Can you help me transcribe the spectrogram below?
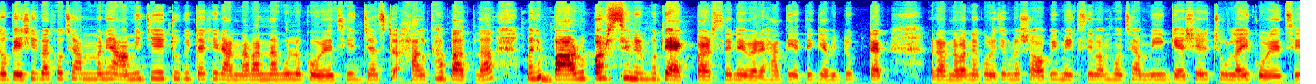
তো বেশিরভাগ হচ্ছে আমি মানে আমি যে টুকিটাকি রান্নাবান্নাগুলো করেছি জাস্ট হালকা পাতলা মানে বারো পার্সেন্টের মধ্যে এক পার্সেন্ট এবারে হাতে হাতে গিয়ে আমি টুকটাক রান্নাবান্না করেছি। এগুলো সবই ম্যাক্সিমাম হচ্ছে আমি গ্যাসের চুলাই করেছি।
